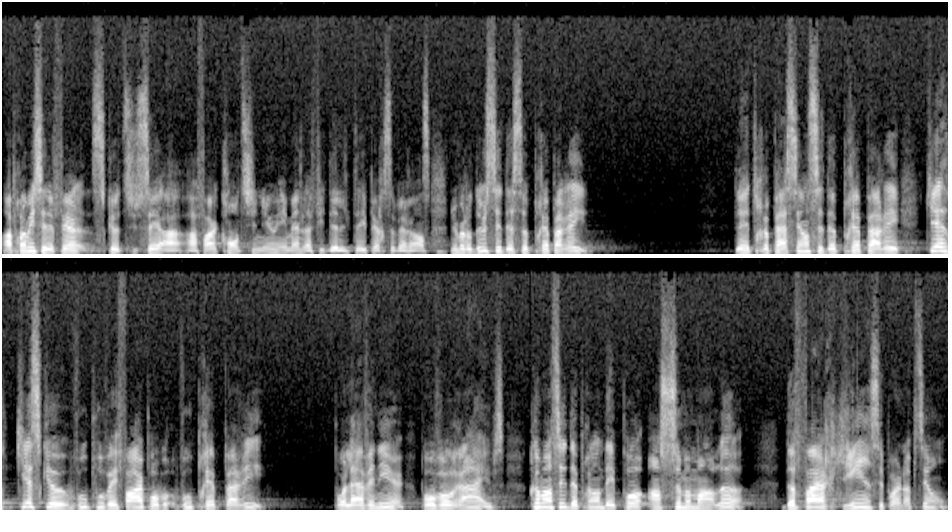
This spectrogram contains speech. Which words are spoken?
en premier, c'est de faire ce que tu sais à, à faire, continue, amen, la fidélité, persévérance. Numéro deux, c'est de se préparer. D'être patient, c'est de préparer. Qu'est-ce que vous pouvez faire pour vous préparer pour l'avenir, pour vos rêves? Commencez de prendre des pas en ce moment-là. De faire rien, ce n'est pas une option.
